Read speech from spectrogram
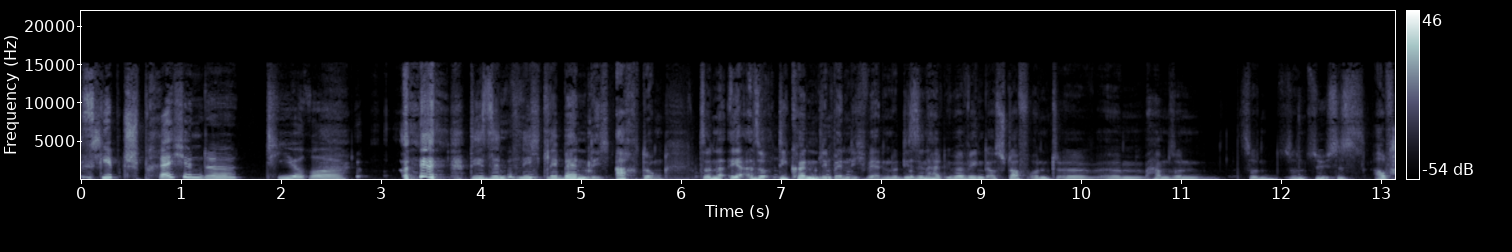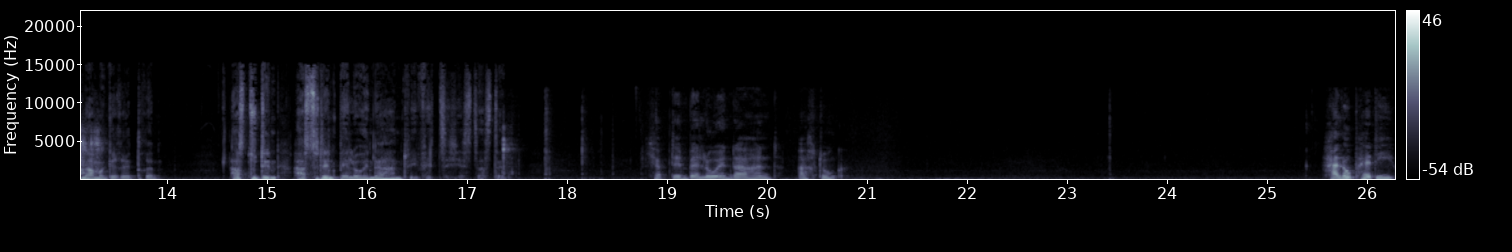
es gibt sprechende Tiere. Die sind nicht lebendig, Achtung. Sondern, ja, also die können lebendig werden, nur die sind halt überwiegend aus Stoff und äh, ähm, haben so ein, so, ein, so ein süßes Aufnahmegerät drin. Hast du den, hast du den Bello in der Hand? Wie witzig ist das denn? Ich habe den Bello in der Hand. Achtung. Hallo, Paddy.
